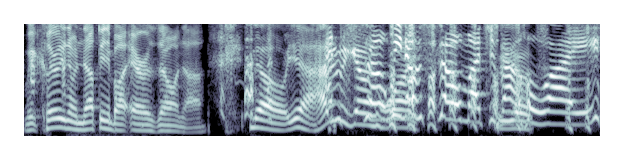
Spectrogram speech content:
We clearly know nothing about Arizona. No, yeah. How did we get so on we know so much about know- Hawaii.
